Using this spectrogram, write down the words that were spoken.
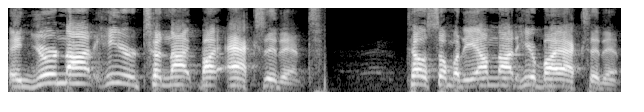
And you're not here tonight by accident. Tell somebody, I'm not here by accident.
